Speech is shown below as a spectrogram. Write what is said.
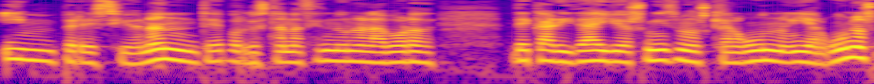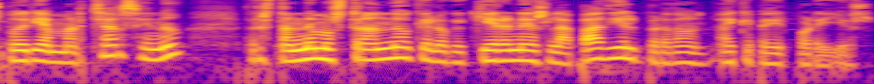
impresionante, porque están haciendo una labor de caridad ellos mismos, que algunos, y algunos podrían marcharse, ¿no? Pero están demostrando que lo que quieren es la paz y el perdón, hay que pedir por ellos.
